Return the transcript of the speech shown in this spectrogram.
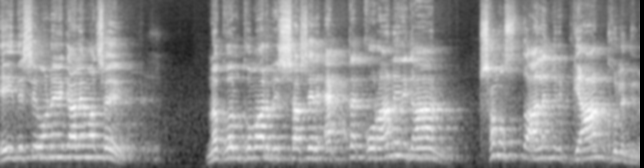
এই দেশে অনেক আলেম আছে নকল কুমার বিশ্বাসের একটা কোরআনের গান সমস্ত আলেমের জ্ঞান খুলে দিল।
